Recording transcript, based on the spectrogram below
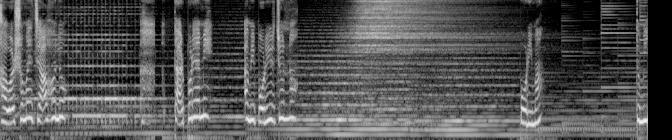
খাওয়ার সময় যা হলো, তারপরে আমি আমি পরীর জন্য। পরিমা তুমি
